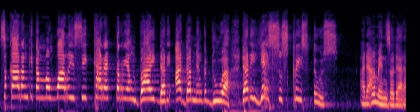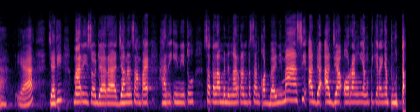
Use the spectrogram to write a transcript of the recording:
sekarang kita mewarisi karakter yang baik dari Adam yang kedua, dari Yesus Kristus. Ada amin saudara ya. Jadi mari saudara jangan sampai hari ini tuh setelah mendengarkan pesan khotbah ini masih ada aja orang yang pikirannya butek,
